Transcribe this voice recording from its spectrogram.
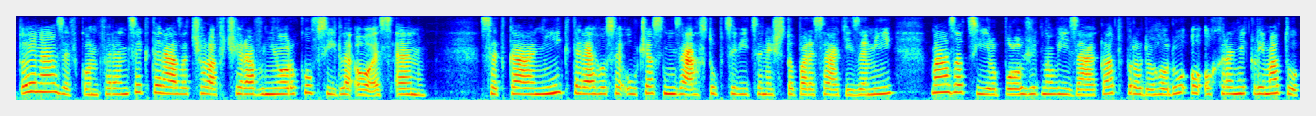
To je název konference, která začala včera v New Yorku v sídle OSN. Setkání, kterého se účastní zástupci více než 150 zemí, má za cíl položit nový základ pro dohodu o ochraně klimatu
